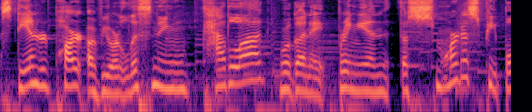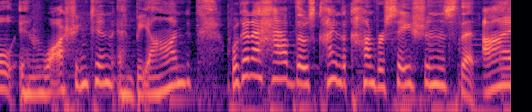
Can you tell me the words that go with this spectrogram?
standard part of your listening catalog. We're going to bring in the smartest people in Washington and beyond. We're going to have those kind of conversations that I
